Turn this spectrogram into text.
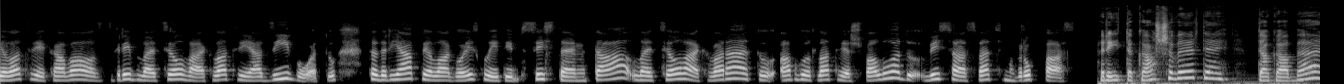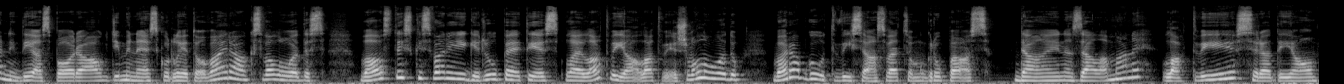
Ja Latvija kā valsts grib, lai cilvēki Latvijā dzīvotu, tad ir jāpielāgo izglītības sistēma tā, lai cilvēki varētu apgūt latviešu valodu visās vecuma grupās. Rīta Kaša vērtē, Tā kā bērni diasporā aug ģimenēs, kur lieto vairākas valodas, valstiski svarīgi ir rūpēties, lai Latvijā latviešu valodu var apgūt visās vecuma grupās. Daina Zalamane, Latvijas radio.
